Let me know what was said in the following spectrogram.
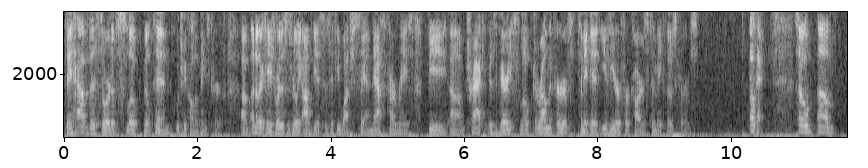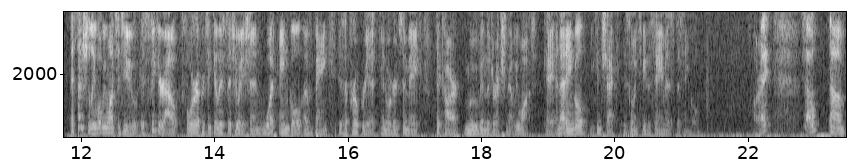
they have this sort of slope built in, which we call a banked curve. Um, another case where this is really obvious is if you watch, say, a NASCAR race, the um, track is very sloped around the curves to make it easier for cars to make those curves. Okay, so um, essentially what we want to do is figure out for a particular situation what angle of bank is appropriate in order to make the car move in the direction that we want okay? And that angle you can check is going to be the same as this angle. All right? So um,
